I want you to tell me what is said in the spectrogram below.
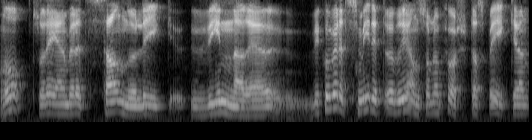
Ja, så det är en väldigt sannolik vinnare. Vi kom väldigt smidigt överens om den första spiken.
